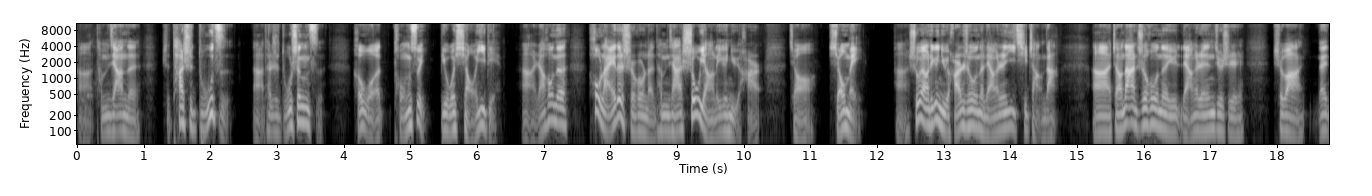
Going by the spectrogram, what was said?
啊，他们家呢是他是独子啊，他是独生子，和我同岁，比我小一点啊。然后呢，后来的时候呢，他们家收养了一个女孩，叫。小美，啊，收养这个女孩之后呢，两个人一起长大，啊，长大之后呢，两个人就是，是吧？那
